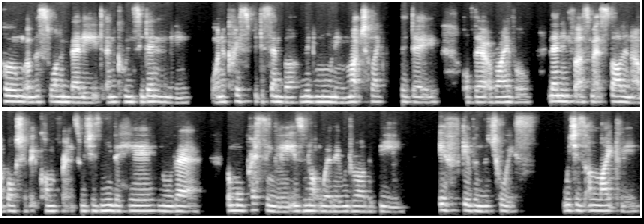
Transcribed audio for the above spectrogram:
home of the swollen bellied, and coincidentally, on a crisp December mid morning, much like the day of their arrival, Lenin first met Stalin at a Bolshevik conference, which is neither here nor there, but more pressingly is not where they would rather be, if given the choice, which is unlikely,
